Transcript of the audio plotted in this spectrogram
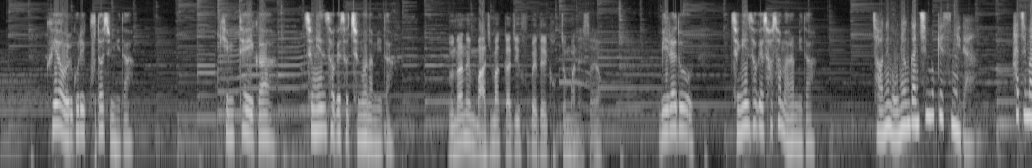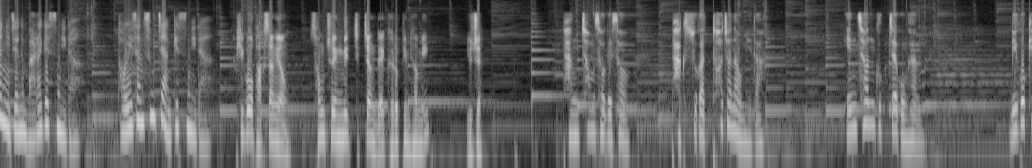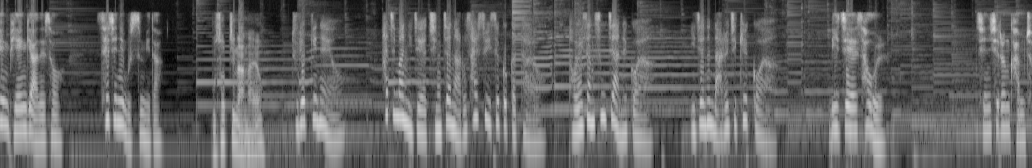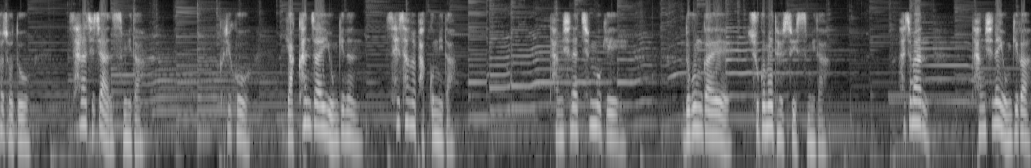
그의 얼굴이 굳어집니다. 김태희가 증인석에서 증언합니다. 누나는 마지막까지 후배들 걱정만 했어요. 미래도 증인석에 서서 말합니다. 저는 5년간 침묵했습니다. 하지만 이제는 말하겠습니다. 더 이상 숨지 않겠습니다. 피고 박상영, 성추행 및 직장 내 괴롭힘 혐의? 유죄. 방청석에서 박수가 터져 나옵니다. 인천국제공항. 미국행 비행기 안에서 세진이 묻습니다. 무섭진 않아요. 두렵긴 해요. 하지만 이제야 진짜 나로 살 수 있을 것 같아요. 더 이상 숨지 않을 거야. 이제는 나를 지킬 거야. 미지의 서울. 진실은 감춰져도 사라지지 않습니다. 그리고 약한 자의 용기는 세상을 바꿉니다. 당신의 침묵이 누군가의 죽음이 될 수 있습니다. 하지만 당신의 용기가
